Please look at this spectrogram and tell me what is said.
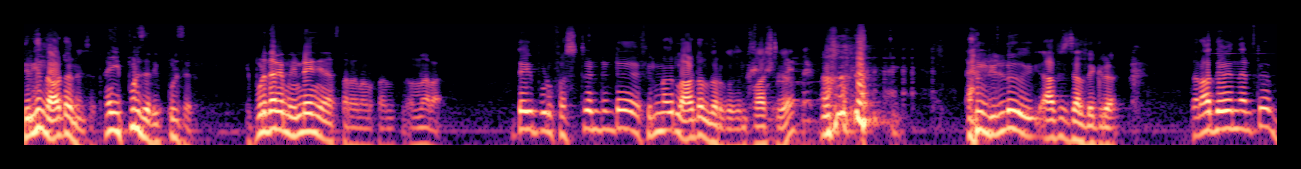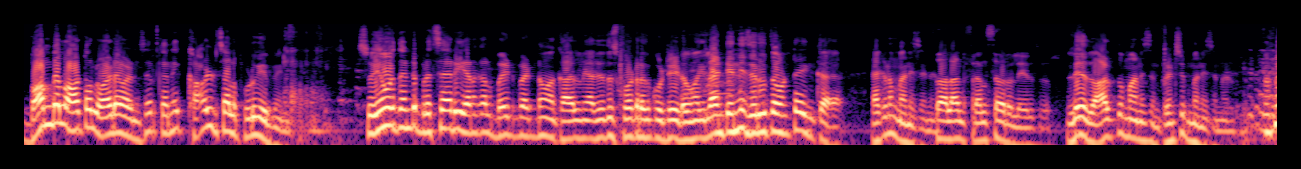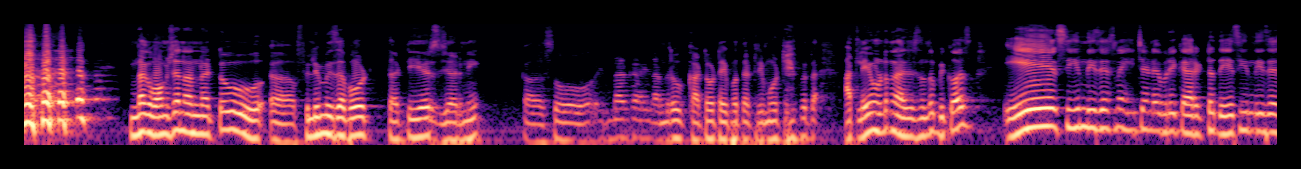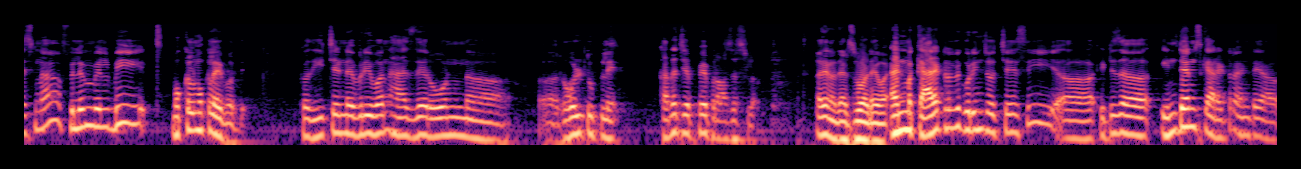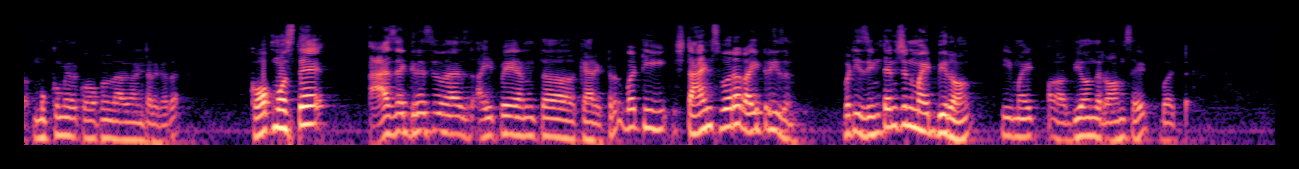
తిరిగింది ఆటోనే సార్. ఇప్పుడు సార్ ఇప్పుడు సార్. ఇప్పుడు దాకా మెయింటైన్ చేస్తారా నా ఫ్రెండ్స్ ఉన్నారా? అంటే ఇప్పుడు ఫస్ట్ ఏంటంటే ఫిల్మ్ నగర్లో ఆటోలు దొరకవు ఫాస్ట్గా అండ్ ఇల్లు ఆఫీస్ చాలా దగ్గర. తర్వాత ఏమైందంటే బాంబేలో ఆటోలు వాడేవాడిని సార్ కానీ కాళ్ళు చాలా పొడుగైపోయింది సో ఏమవుతుందంటే ప్రతిసారి వెనకాల బయట పెట్టడం ఆ కాళ్ళని అదేదో స్కూటర్ అది కొట్టేయడం ఇలాంటివన్నీ జరుగుతూ ఉంటే ఇంకా ఎక్కడ మానేసాను సో అలాంటి ఫ్రెండ్స్ ఎవరు లేరు సార్ లేదు వాళ్ళతో మానేసాను ఫ్రెండ్షిప్ మానేసాను అంటే ఇందాక వంశన్ అన్నట్టు film is about thirty years journey so ఇందాక వీళ్ళందరూ కట్అవుట్ అయిపోతారు రిమోట్ అయిపోతారు. అట్లా ఉంటుంది నాకు తెలిసింది బికాస్ ఏ సీన్ తీసేసినా each and every character A scene తీసేసినా ఫిలిం విల్ బి ముక్కలు ముక్కలు అయిపోద్ది. Because each and every one has their own role to play కథ చెప్పే ప్రాసెస్లో అదే దట్స్ వాట్ ఐ అండ్ మా క్యారెక్టర్ గురించి వచ్చేసి it is a intense character అంటే ముక్కు మీద కోపం లాగా అంటారు కదా. కోపం వస్తే యాజ్ అగ్రెసివ్ యాజ్ అయిపోయే అంత character but he stands for a right reason but is intention might be wrong he might be on the wrong side but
